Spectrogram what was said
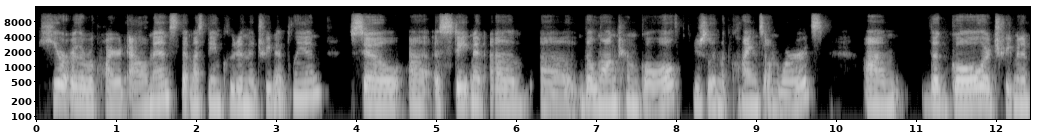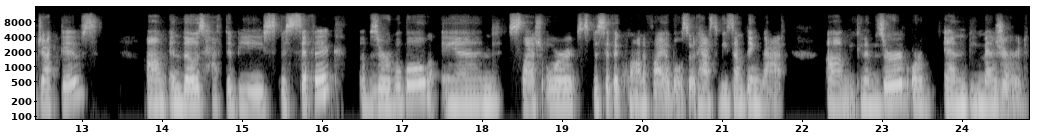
here are the required elements that must be included in the treatment plan. So uh, a statement of uh, the long-term goal, usually in the client's own words, um, the goal or treatment objectives, um, and those have to be specific, observable, and slash or specific quantifiable. So it has to be something that um, you can observe or and be measured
